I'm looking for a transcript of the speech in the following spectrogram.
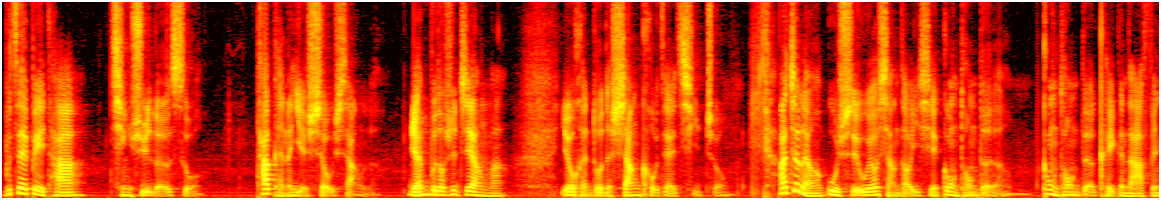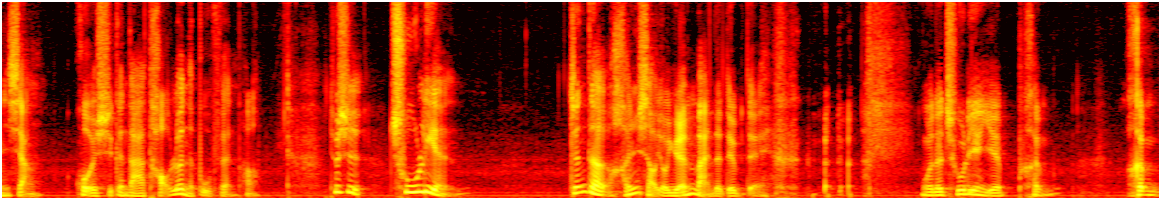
不再被他情绪勒索？他可能也受伤了。人不都是这样吗？有很多的伤口在其中。而这两个故事，我有想到一些共通的、共通的可以跟大家分享，或者是跟大家讨论的部分。哈，就是初恋真的很少有圆满的，对不对？我的初恋也很、很、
